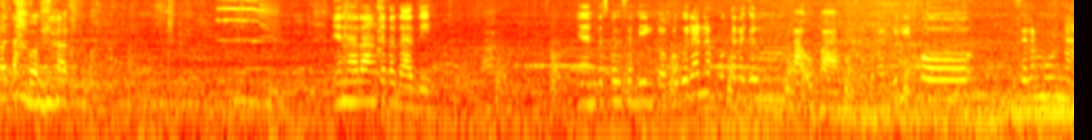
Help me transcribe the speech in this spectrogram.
patawag na ako. Yan, harangan kita, daddy. Yan, tapos pag ko, pag wala na po talagang tao pa, pabili po, isa lang muna.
